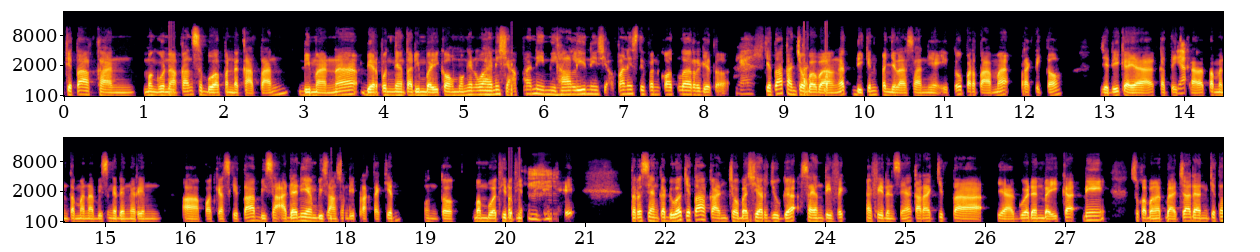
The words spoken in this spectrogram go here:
kita akan menggunakan sebuah pendekatan di mana biarpun yang tadi Mbak Ika omongin, wah ini siapa nih Mihaly nih, siapa nih Stephen Kotler gitu. Yes. Kita akan coba banget bikin penjelasannya itu pertama praktikal. Jadi kayak ketika yeah. teman-teman habis ngedengerin uh, podcast kita, bisa ada nih yang bisa langsung dipraktekin untuk membuat hidupnya. Mm -hmm. Terus yang kedua kita akan coba share juga scientific evidence-nya karena kita ya gue dan Mbak Ika nih suka banget baca dan kita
